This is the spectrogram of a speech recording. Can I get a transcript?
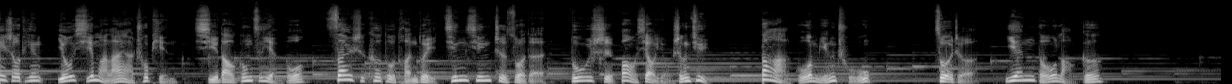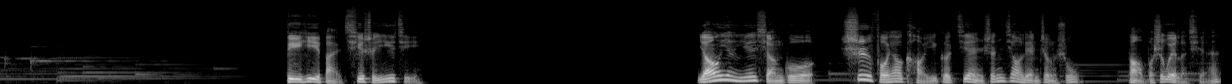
迎收听由喜马拉雅出品、喜道公子演播、三十刻度团队精心制作的都市爆笑有声剧《大国名厨》，作者烟斗老哥，第一百七十一集。姚燕也想过是否要考一个健身教练证书，倒不是为了钱，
